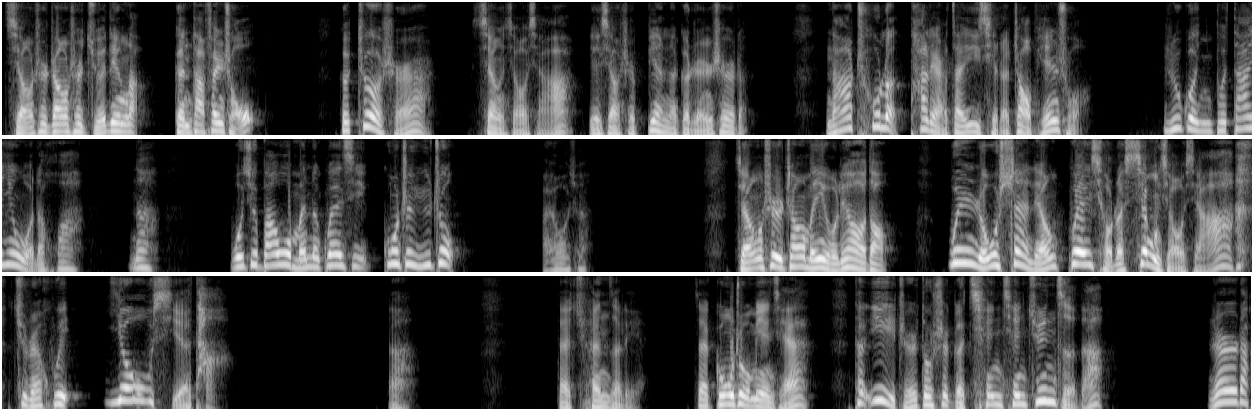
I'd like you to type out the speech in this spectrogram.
蒋世章是决定了跟他分手。可这时，向小霞也像是变了个人似的，拿出了他俩在一起的照片，说：“如果你不答应我的话，那我就把我们的关系公之于众。”哎呦我去！蒋世章没有料到，温柔善良乖巧的向小霞居然会要挟他啊。在圈子里，在公众面前，他一直都是个谦谦君子的。然而呢，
